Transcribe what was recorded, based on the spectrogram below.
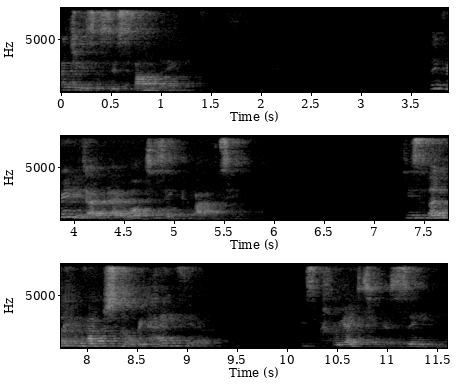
are Jesus' family. They really don't know what to think about him. His unconventional behaviour is creating a scene.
